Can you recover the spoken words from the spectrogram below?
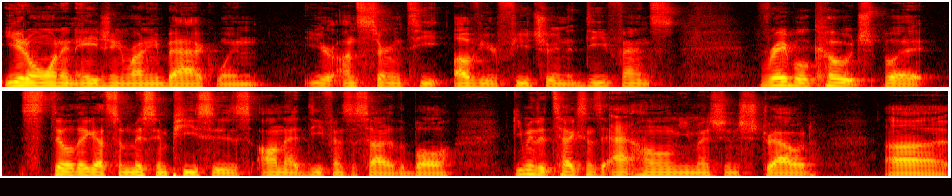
You don't want an aging running back when your uncertainty of your future in the defense. Vrabel coach, but still they got some missing pieces on that defensive side of the ball. Give me the Texans at home. You mentioned Stroud, uh,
